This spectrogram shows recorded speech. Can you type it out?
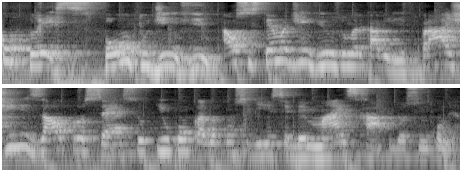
O Place, ponto de envio, é o sistema de envios do Mercado Livre para agilizar o processo e o comprador conseguir receber mais rápido a sua encomenda.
